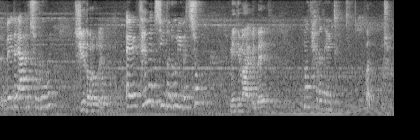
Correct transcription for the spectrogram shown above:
بقدر أعرف شو هو؟ شيء ضروري إيه فهمت شي ضروري بس شو؟ مين في معك بالبيت؟ ما في حدا غيري طيب نشوف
